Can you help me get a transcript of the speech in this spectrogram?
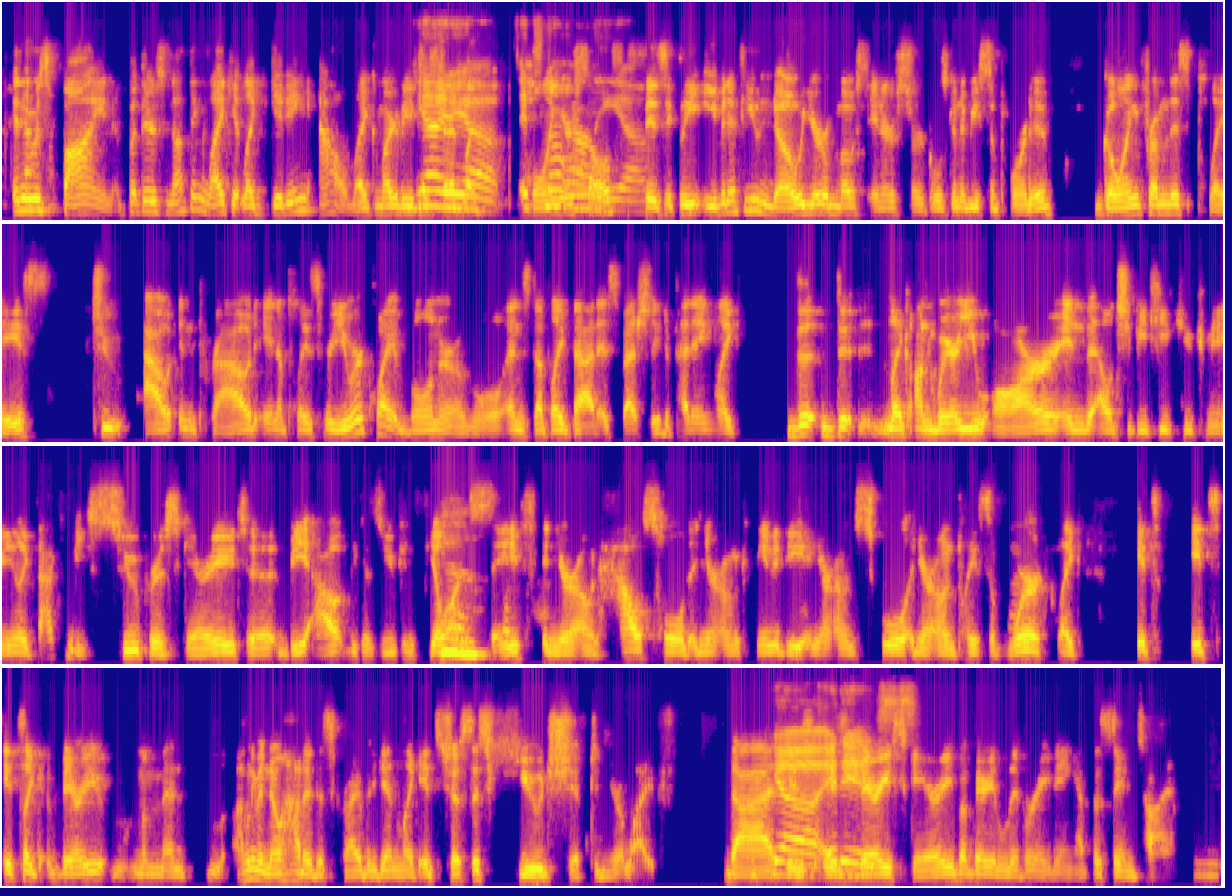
And it was fine. But there's nothing like it, like getting out, like Margarita Yeah, said, yeah, like. It's pulling yourself yeah. physically, even if you know your most inner circle is going to be supportive, going from this place to out and proud in a place where you are quite vulnerable and stuff like that, especially depending like the, the like on where you are in the LGBTQ community, like that can be super scary to be out because you can feel Yeah. unsafe in your own household, in your own community, in your own school, in your own place of work. Like it's it's it's like very moment. I don't even know how to describe it again. Like it's just this huge shift in your life that is Yeah, it is very is. scary but very liberating at the same time.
